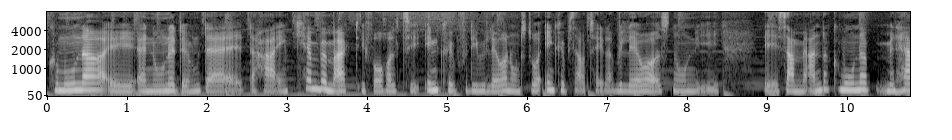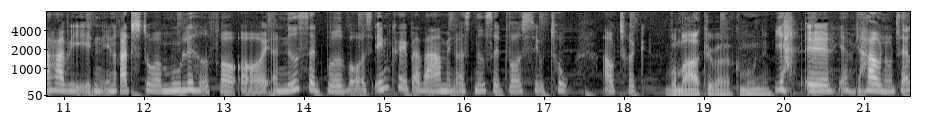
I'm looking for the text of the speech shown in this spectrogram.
Kommuner øh, er nogle af dem, der, der har en kæmpe magt i forhold til indkøb, fordi vi laver nogle store indkøbsaftaler. Vi laver også nogle i, øh, sammen med andre kommuner, men her har vi en, en ret stor mulighed for at, at nedsætte både vores indkøb af varer, men også nedsætte vores CO2-aftryk. Hvor meget køber kommunen ind? Ja, øh, ja, jeg har jo nogle tal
